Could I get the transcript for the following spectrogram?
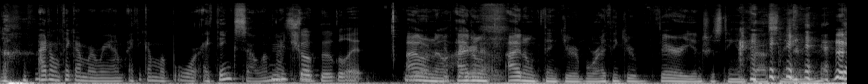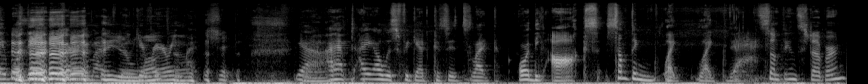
I don't think I'm a ram. I think I'm a boar. I think so. I'm not sure. go Google it. I don't know i don't i don't think you're a bore i think you're very interesting and fascinating Okay, well, thank you very much. You're thank you very welcome. much. Yeah, I have. To, I always forget because it's like, or the ox, something like like that. Something stubborn?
